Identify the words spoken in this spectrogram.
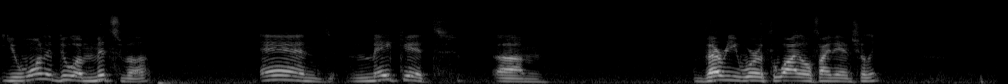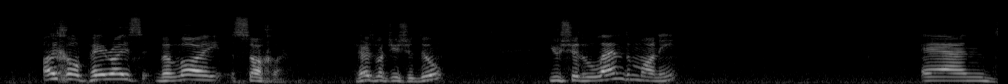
you want to do a mitzvah and make it um, very worthwhile financially, Eichel Peiros v'loy sachar. Here's what you should do. You should lend money and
